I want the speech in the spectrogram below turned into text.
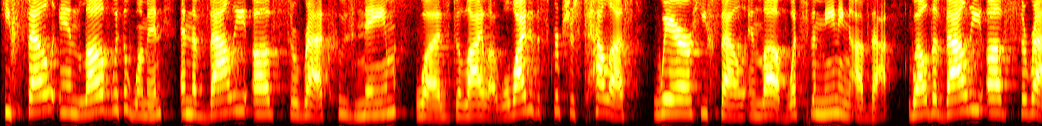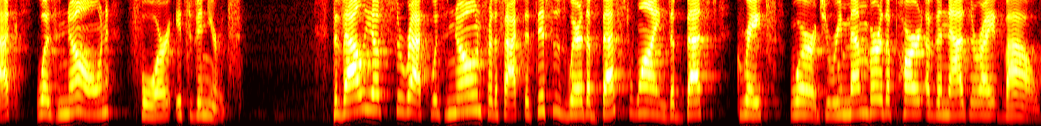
he fell in love with a woman in the valley of Sorek whose name was Delilah. Well, why do the scriptures tell us where he fell in love? What's the meaning of that? Well, the valley of Sorek was known for its vineyards. The valley of Sorek was known for the fact that this was where the best wine, the best grapes were. Do you remember the part of the Nazarite vow?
